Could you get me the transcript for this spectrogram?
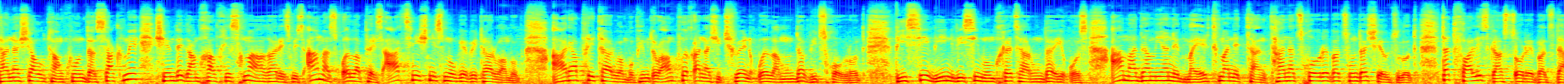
დანაშაულთან ქონდა საქმე შემდეგ ამ ხალხის ხმა აღარ ისმის. ამას ყველაფერს არც ნიშნის მოგებით არ ვამბობ არაფრით არ ვამბობ იმიტომ რომ ამ ქვეყანაში ჩვენ ყველამ უნდა ვიცხოვროთ. ვისი ვინ ვისი მომხრეც არ უნდა იყოს. ამ ადამიანებმა ერთმანეთთან თანაცხოვრებაც უნდა შევძლოთ და თვალ თვალის გასწორებაც და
